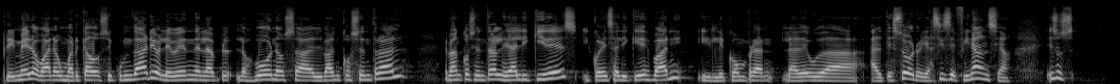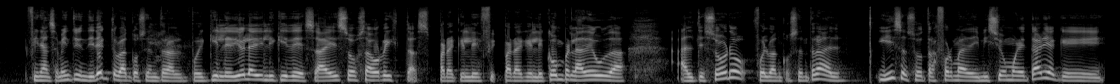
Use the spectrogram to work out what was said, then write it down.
Primero van a un mercado secundario, le venden los bonos al Banco Central el Banco Central le da liquidez y con esa liquidez van y le compran la deuda al Tesoro y así se financia. Eso es financiamiento indirecto del Banco Central, porque quien le dio la liquidez a esos ahorristas para que le, para que le compren la deuda al Tesoro fue el Banco Central. Y esa es otra forma de emisión monetaria que,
